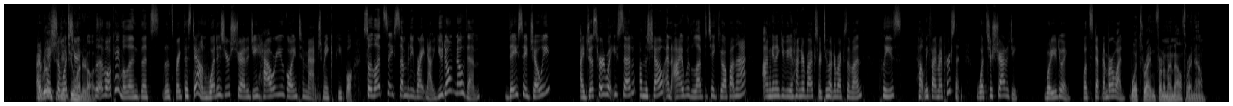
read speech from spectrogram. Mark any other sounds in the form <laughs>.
I really should do your- $200. well, okay, well then let's let's break this down. What is your strategy? How are you going to match make people? So let's say somebody right now, you don't know them. They say, "Joey, I just heard what you said on the show and I would love to take you up on that. I'm going to give you 100 bucks or 200 bucks a month. Please help me find my person." What's your strategy? What are you doing? What's step number 1? What's right in front of my mouth right now?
